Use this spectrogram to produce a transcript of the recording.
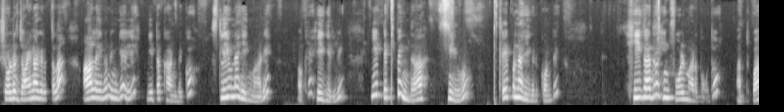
ಶೋಲ್ಡರ್ ಜಾಯಿನ್ ಆಗಿರುತ್ತಲ್ಲ ಆ ಲೈನು ನಿಮಗೆ ಇಲ್ಲಿ ನೀಟಾಗಿ ಕಾಣಬೇಕು. ಸ್ಲೀವ್ನ ಹೀಗೆ ಮಾಡಿ. ಓಕೆ ಹೀಗಿರಲಿ. ಈ ಟಿಪ್ಪಿಂದ ನೀವು ಟೇಪನ್ನ ಹೀಗೆ ಹಿಡ್ಕೊಂಡು. ಹೀಗಾದರೂ ಹಿಂಗೆ ಫೋಲ್ಡ್ ಮಾಡ್ಬೋದು. ಅಥವಾ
